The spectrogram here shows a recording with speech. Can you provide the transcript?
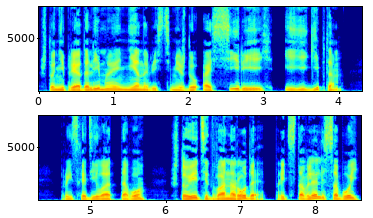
что непреодолимая ненависть между Ассирией и Египтом происходила от того, что эти два народа представляли собой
